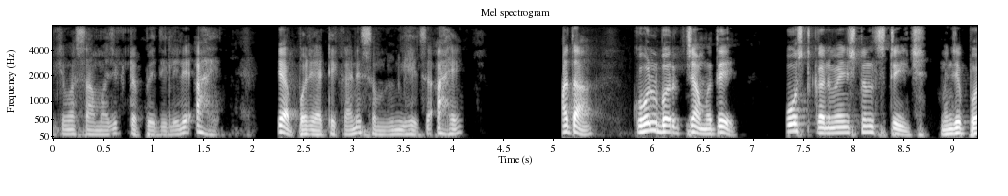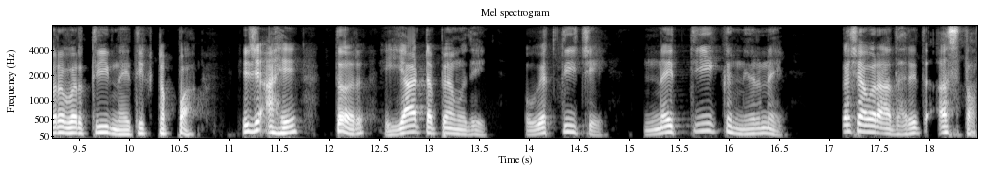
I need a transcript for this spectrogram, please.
किंवा सामाजिक टप्पे दिलेले आहेत. हे आपण या ठिकाणी समजून घ्यायचं आहे. आता कोहलबर्गच्या मते पोस्ट कन्व्हेन्शनल स्टेज म्हणजे परवर्ती नैतिक टप्पा हे जे आहे तर या टप्प्यामध्ये व्यक्तीचे नैतिक निर्णय कशावर आधारित असतात?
